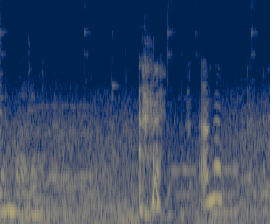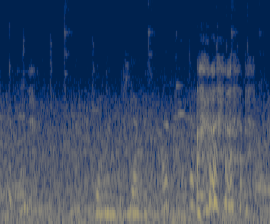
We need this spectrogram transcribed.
한번 알아볼까? 안 해. 그러면 피하고 싶어? 나도 먹는데.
